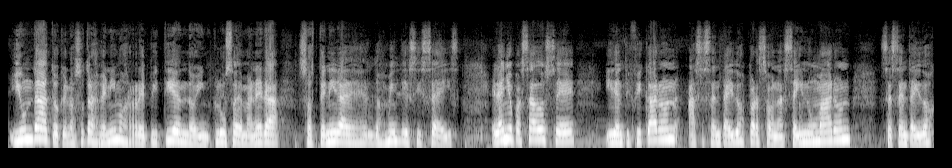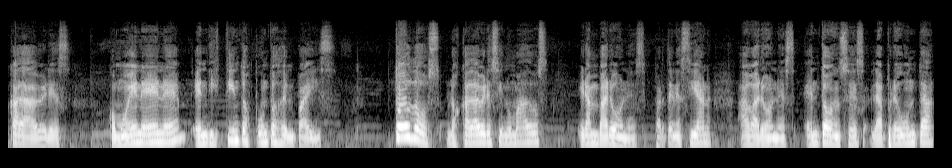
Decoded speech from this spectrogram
Y un dato que nosotras venimos repitiendo, incluso de manera sostenida desde el 2016, el año pasado se identificaron a 62 personas, se inhumaron 62 cadáveres como NN en distintos puntos del país. Todos los cadáveres inhumados eran varones, pertenecían a varones. Entonces, la pregunta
